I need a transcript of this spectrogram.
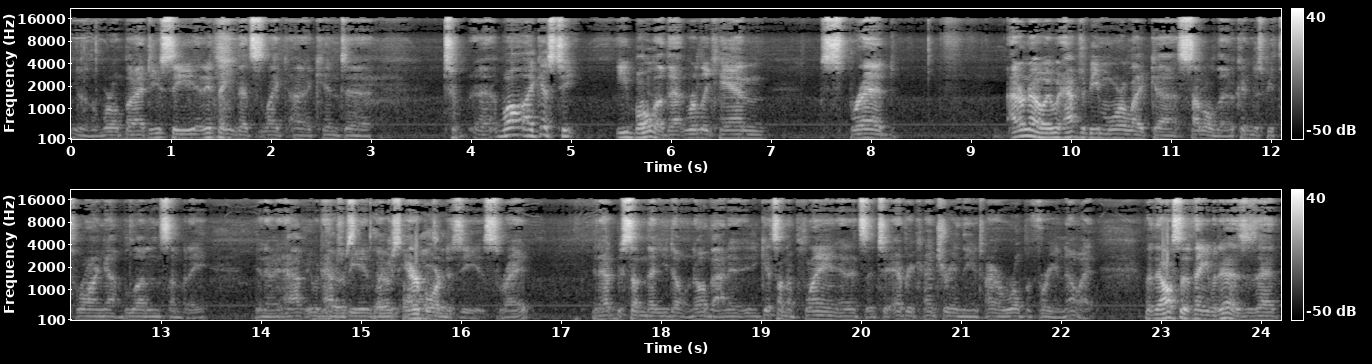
you know the world. But I do see anything that's like uh, akin to to uh, well, I guess to Ebola that really can spread. I don't know. It would have to be more like uh, subtle though. It couldn't just be throwing out blood in somebody. You know, it have it would have to be like an airborne disease, right? It had to be something that you don't know about. It, it gets on a plane and it's to every country in the entire world before you know it. But the, also the thing of it is, is that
